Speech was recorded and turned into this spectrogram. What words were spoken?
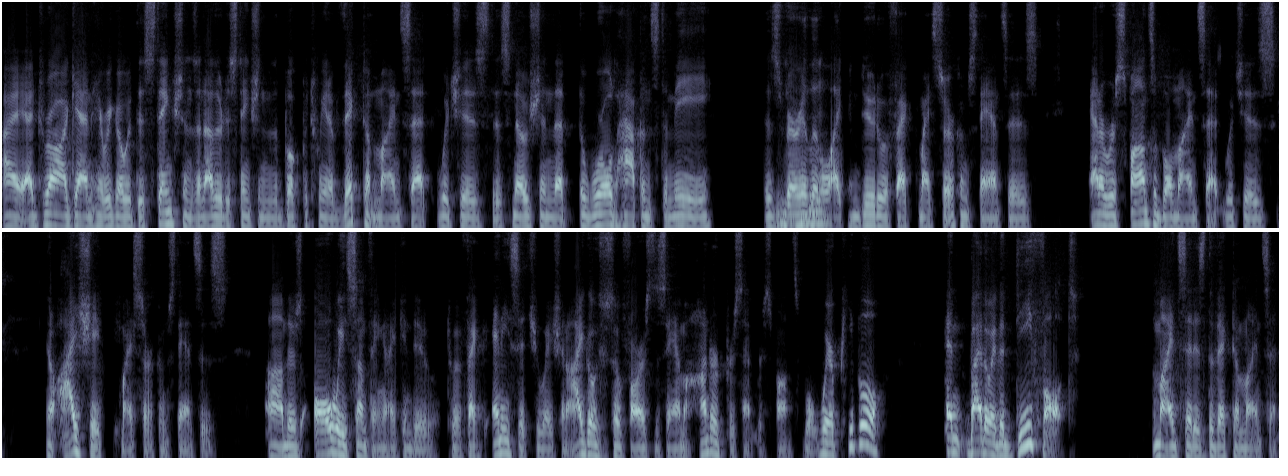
I, I draw again, here we go with distinctions, another distinction in the book between a victim mindset, which is this notion that the world happens to me. There's very mm-hmm. little I can do to affect my circumstances, and a responsible mindset, which is, you know, I shape my circumstances. Um, there's always something I can do to affect any situation. I go so far as to say I'm 100% responsible. Where people and by the way, the default mindset is the victim mindset.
